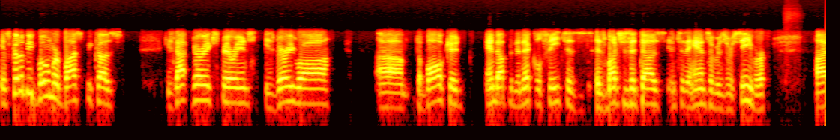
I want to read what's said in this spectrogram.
it's going to be boom or bust because he's not very experienced. He's very raw. Um, the ball could end up in the nickel seats as as much as it does into the hands of his receiver. Uh,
